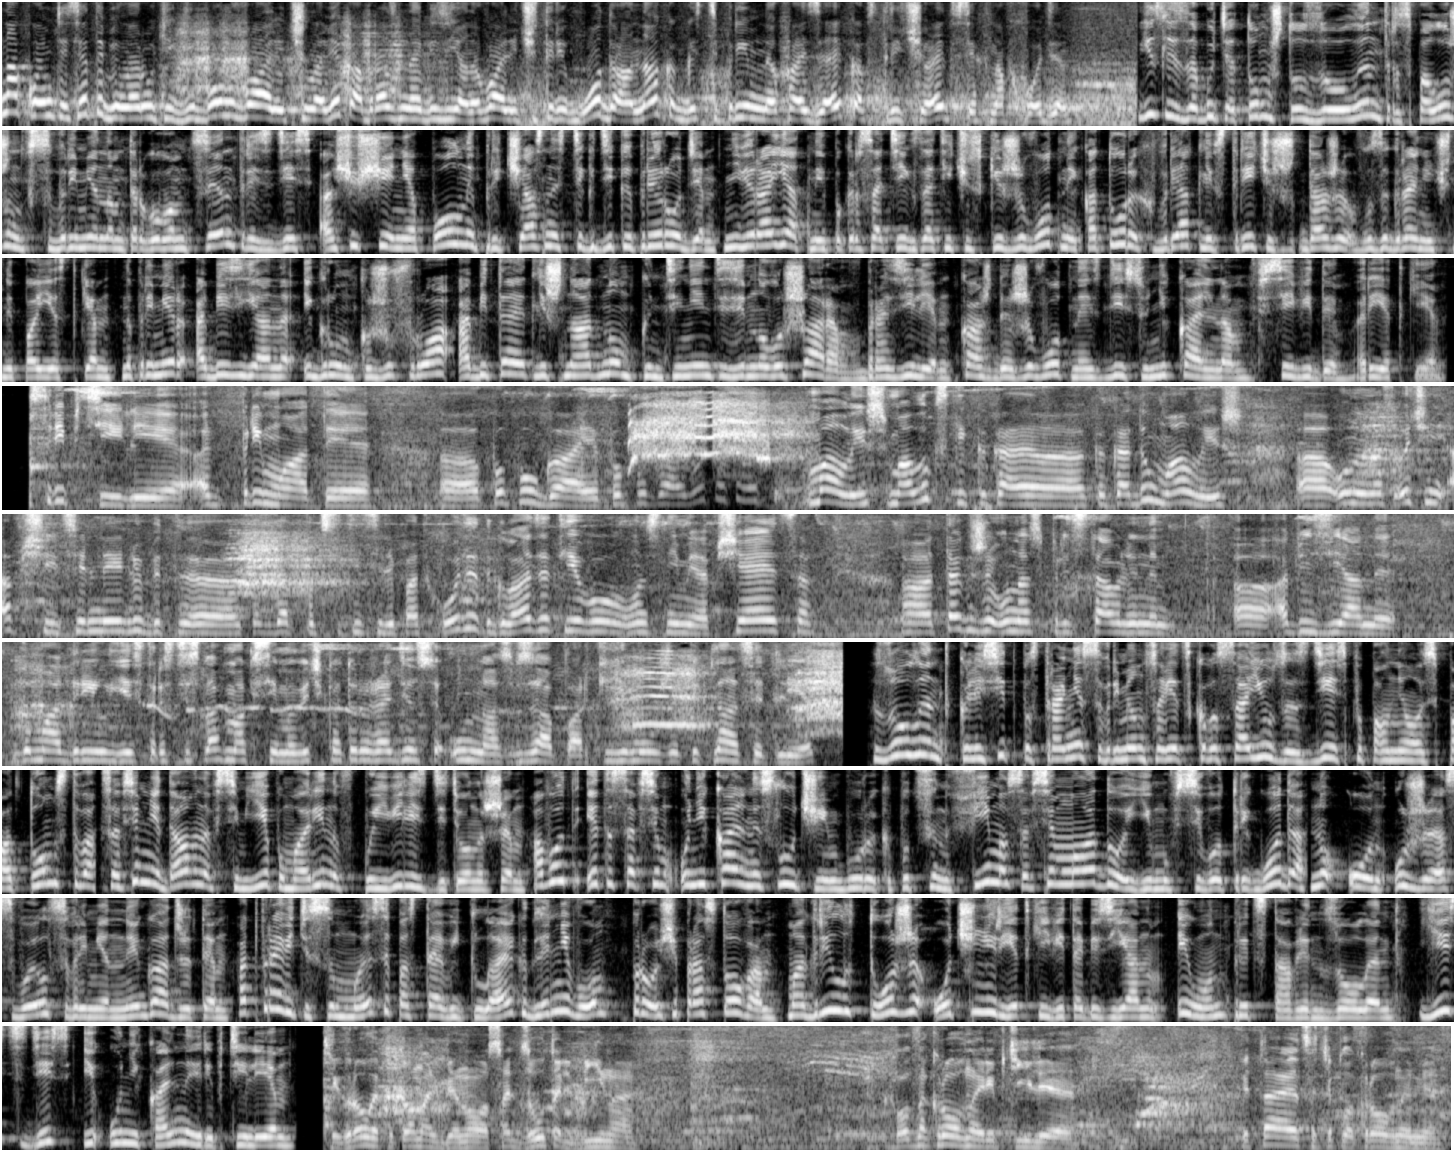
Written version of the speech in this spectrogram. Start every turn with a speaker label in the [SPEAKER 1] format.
[SPEAKER 1] Познакомьтесь, это белорукий гибон Вали, человекообразная обезьяна. Вали 4 года, она, как гостеприимная хозяйка, встречает всех на входе.
[SPEAKER 2] Если забыть о том, что зооленд расположен в современном торговом центре, здесь ощущение полной причастности к дикой природе. Невероятные по красоте экзотические животные, которых вряд ли встретишь даже в заграничной поездке. Например, обезьяна-игрунка жуфруа обитает лишь на одном континенте земного шара – в Бразилии. Каждое животное здесь уникально, все виды редкие.
[SPEAKER 3] С рептилии, а, приматы, э, попугаи, попугаи. Вот это вот малыш, малукский кака- какаду малыш. Э, Он у нас очень общительный, любит, э, когда посетители подходят, гладят его, он с ними общается. А, Также у нас представлены э, обезьяны Гамадрил есть Ростислав Максимович, который родился у нас в зоопарке, ему уже 15 лет.
[SPEAKER 2] Зооленд колесит по стране со времен Советского Союза. Здесь пополнялось потомство. Совсем недавно в семье Помаринов появились детеныши. А вот это совсем уникальный случай. Бурый капуцин Фима совсем молодой, ему всего три года, но он уже освоил современные гаджеты. Отправить смс и поставить лайк для него проще простого. Мадрил тоже очень редкий вид обезьян, и он представлен в Зооленд. Есть здесь и уникальные рептилии.
[SPEAKER 4] Тигровый питон альбинос, зовут Альбина. Хладнокровная рептилия. Питается теплокровными.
